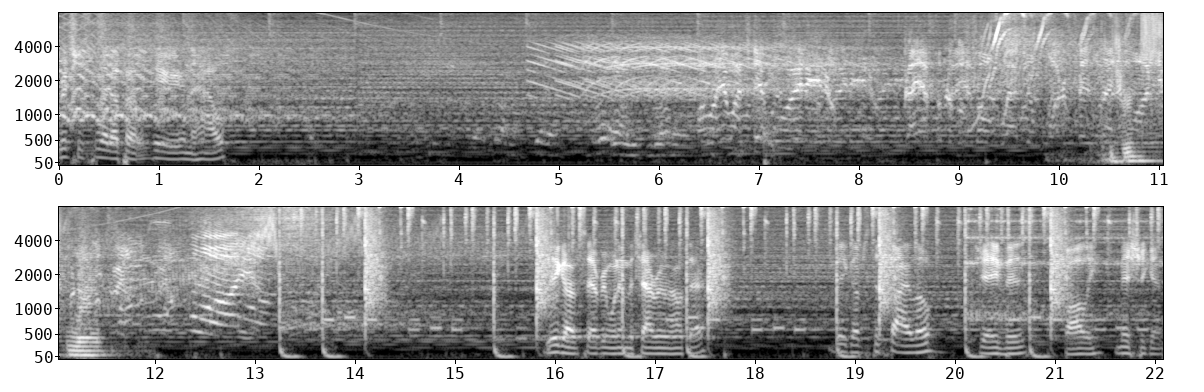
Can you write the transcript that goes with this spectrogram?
Rich is right up out here in the house. Big ups to everyone in the chat room out there. Big ups to Silo, JViz, Bali, Michigan,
